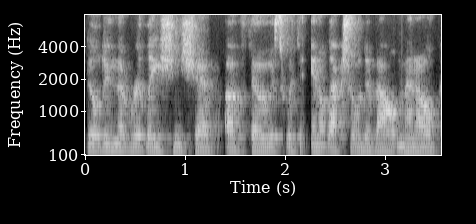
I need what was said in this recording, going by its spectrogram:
building the relationship of those with intellectual developmental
